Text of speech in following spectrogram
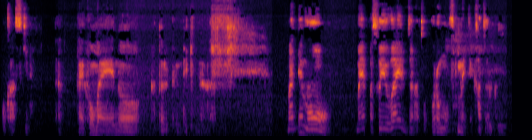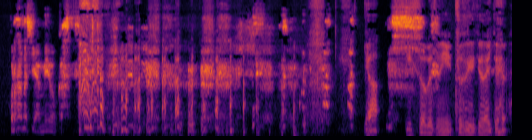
僕は好きな。解放前のカトル君的な。まあでも、まあやっぱそういうワイルドなところも含めてカトル君、この話やめようか。いや、いいっすよ、別に続けていただいて。あの、なんだ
